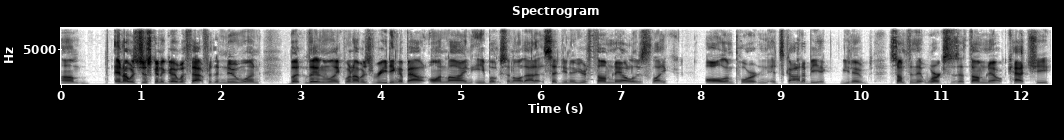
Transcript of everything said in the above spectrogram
um, and I was just going to go with that for the new one, but then like when I was reading about online ebooks and all that, it said you know your thumbnail is like all important. It's got to be a, you know something that works as a thumbnail, catchy,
